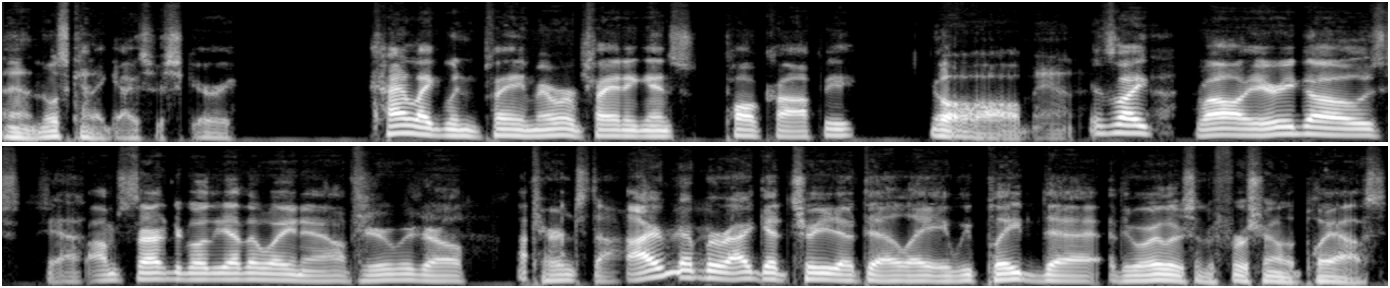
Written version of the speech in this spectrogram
man, those kind of guys are scary. kind of like when playing. Remember playing against Paul Coffey? Oh man, It's like, well, here he goes. Yeah. I'm starting to go the other way now. Here we go. Turnstile. I remember I got traded out to L.A. We played uh, the Oilers in the first round of the playoffs,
